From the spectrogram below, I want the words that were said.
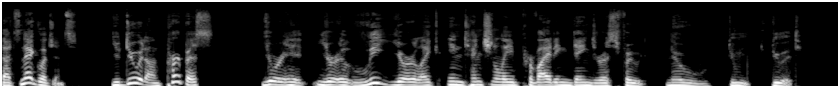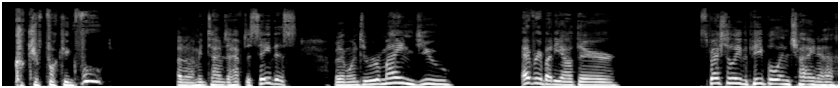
that's negligence. You do it on purpose, you're you're elite, you're like intentionally providing dangerous food. No, don't do it. Cook your fucking food. I don't know how many times I have to say this, but I want to remind you, everybody out there, especially the people in China,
